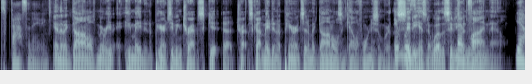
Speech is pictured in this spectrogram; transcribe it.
it's fascinating. And the McDonald's, remember, he, he made an appearance. Even Travis, Scott- uh, Travis Scott made an appearance at a McDonald's in California somewhere. The It city has well, the city's been bedlam. fined now. Yeah,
